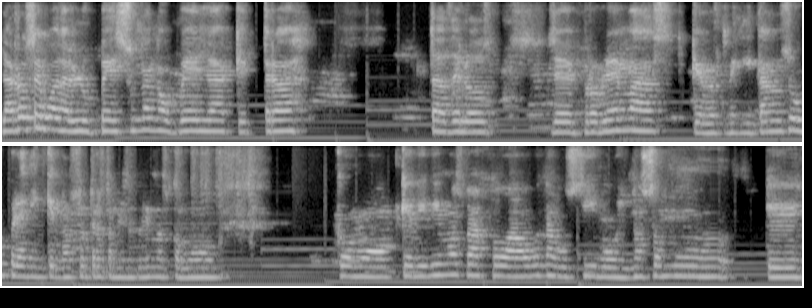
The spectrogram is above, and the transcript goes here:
La Rosa de Guadalupe es una novela que trata de los de problemas que los mexicanos sufren y que nosotros también sufrimos como como que vivimos bajo a un abusivo y no somos que,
